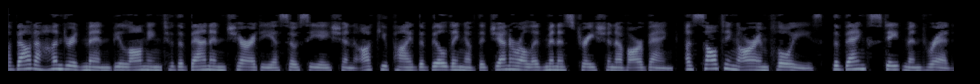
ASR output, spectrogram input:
About a hundred men belonging to the Banan Charity Association occupied the building of the general administration of our bank, assaulting our employees, the bank's statement read.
